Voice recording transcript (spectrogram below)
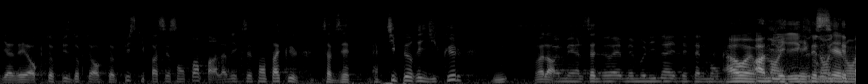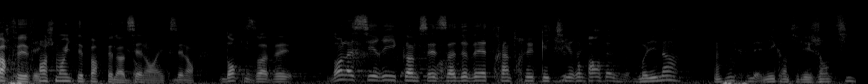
il y avait Octopus, Docteur Octopus, qui passait son temps à parler avec ses tentacules. Ça faisait un petit peu ridicule. Voilà. Ouais, mais, elle- C'est ouais, mais Molina était tellement bon. Ah ouais. Ah non, Il était excellent, il était excellent, parfait. il était- Franchement, il était parfait là-dedans. excellent, excellent. Donc ils avaient dans la série comme c'est- ça devait être un truc étiré. Parenthèse, Molina, Mhm. Lenny quand il est gentil.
